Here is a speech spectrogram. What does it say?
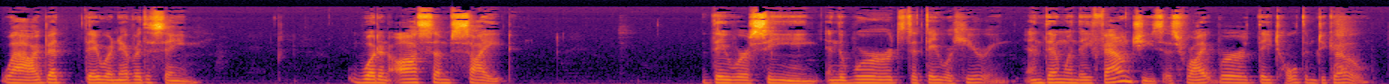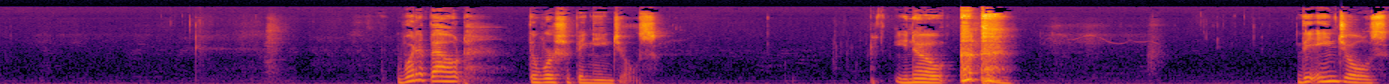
Wow, I bet they were never the same. What an awesome sight they were seeing and the words that they were hearing. And then when they found Jesus right where they told them to go. What about the worshiping angels? You know, the angels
